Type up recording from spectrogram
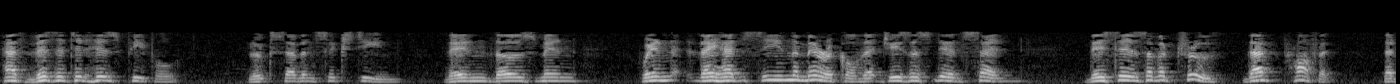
hath visited his people. Luke 7:16. Then those men when they had seen the miracle that Jesus did, said, This is of a truth that prophet that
